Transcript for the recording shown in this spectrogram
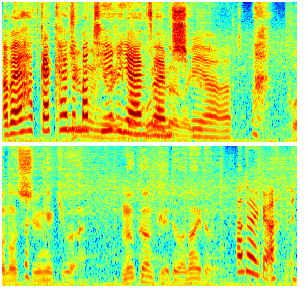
Aber er hat gar keine Materie ja in seinem Schwert. この襲撃は無関係ではないだろう Hat er gar nicht.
